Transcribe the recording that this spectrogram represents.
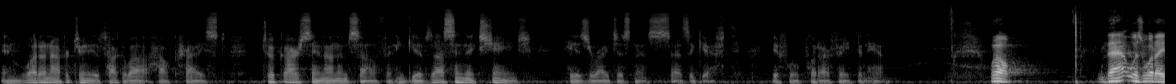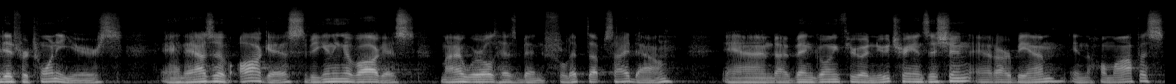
And what an opportunity to talk about how Christ took our sin on himself and he gives us in exchange his righteousness as a gift if we'll put our faith in him. Well, that was what I did for 20 years. And as of August, beginning of August, my world has been flipped upside down and I've been going through a new transition at RBM in the home office.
